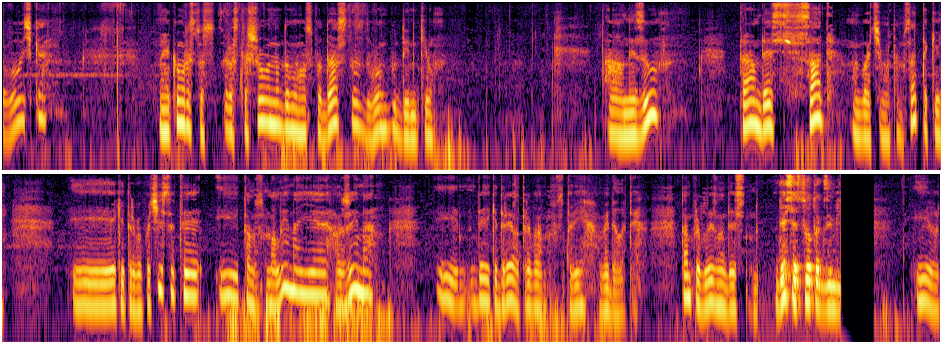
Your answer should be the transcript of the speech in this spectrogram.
Вуличка, на якому розташовано домогосподарство з двох будинків. А внизу там десь сад, ми бачимо там сад такий, і, який треба почистити. І там малина є, ожина, і деякі дерева треба старі видалити. Там приблизно десь 10 соток землі. І от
